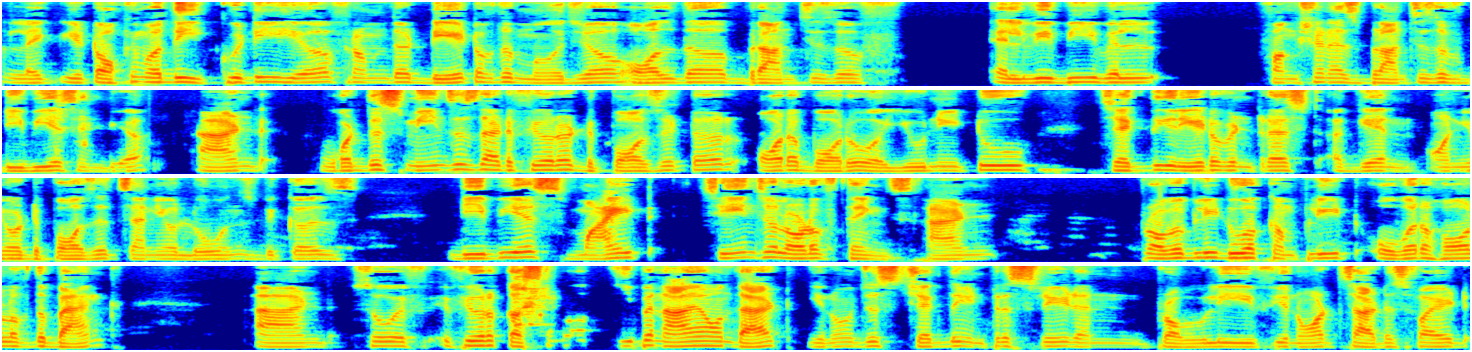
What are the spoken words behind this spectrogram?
like you're talking about the equity here from the date of the merger, all the branches of LVB will function as branches of DBS India. And what this means is that if you're a depositor or a borrower, you need to check the rate of interest again on your deposits and your loans because DBS might change a lot of things and probably do a complete overhaul of the bank. And so if, if you're a customer, keep an eye on that, you know, just check the interest rate and probably if you're not satisfied,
